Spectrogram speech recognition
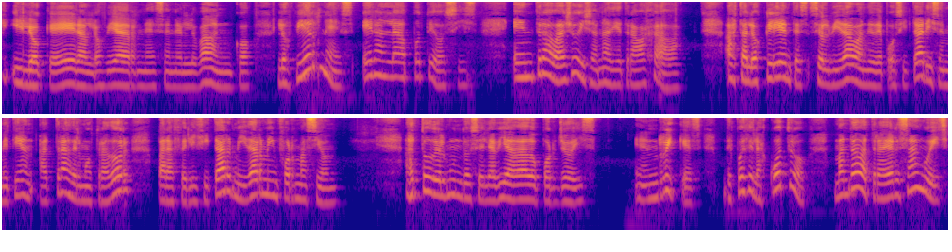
Y lo que eran los viernes en el banco, los viernes eran la apoteosis. Entraba yo y ya nadie trabajaba. Hasta los clientes se olvidaban de depositar y se metían atrás del mostrador para felicitarme y darme información. A todo el mundo se le había dado por Joyce. Enríquez, después de las cuatro, mandaba traer sándwich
